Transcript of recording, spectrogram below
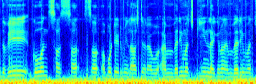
the way Govan su- su- su- supported me last year, I'm very much keen. Like, you know, I'm very much,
